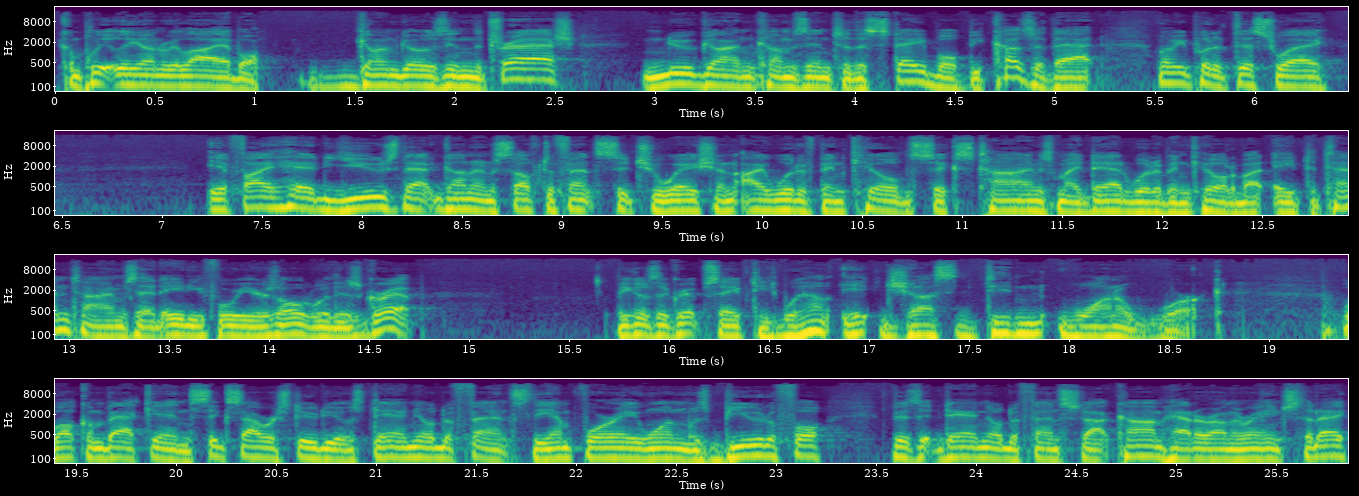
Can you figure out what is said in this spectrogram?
completely unreliable. Gun goes in the trash. New gun comes into the stable. Because of that, let me put it this way: if I had used that gun in a self defense situation, I would have been killed six times. My dad would have been killed about eight to ten times at 84 years old with his grip because the grip safety, well, it just didn't want to work. Welcome back in. Sig Sauer Studios, Daniel Defense. The M4A1 was beautiful. Visit danieldefense.com. Had her on the range today.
